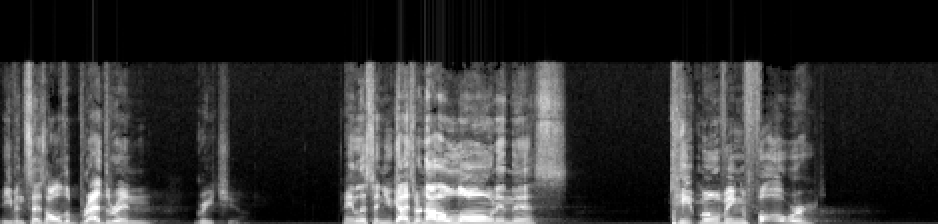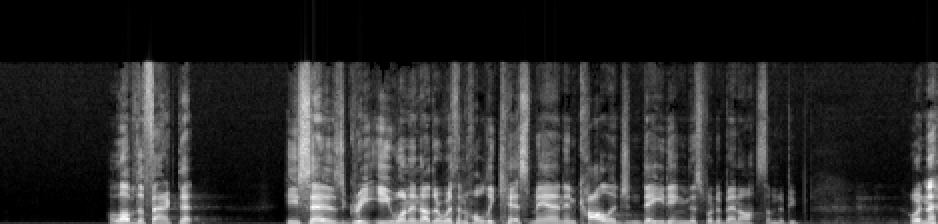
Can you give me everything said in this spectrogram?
Even says all the brethren greet you. Hey, listen, you guys are not alone in this. Keep moving forward. I love the fact that he says, Greet ye one another with an holy kiss. Man, in college and dating, this would have been awesome to be, wouldn't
